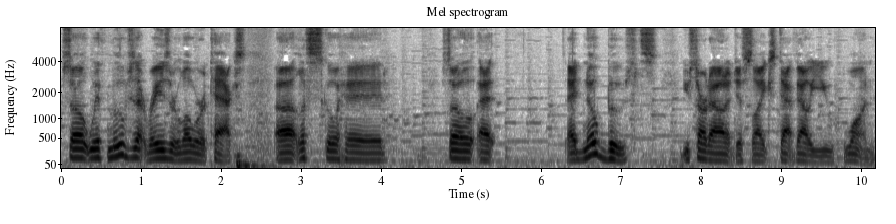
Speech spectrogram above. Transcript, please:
so with moves that raise or lower attacks, uh, let's go ahead. So at at no boosts, you start out at just like stat value 1.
